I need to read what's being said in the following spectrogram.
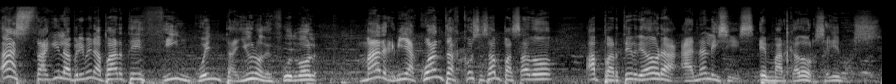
Hasta aquí la primera parte, 51 de fútbol. Madre mía, cuántas cosas han pasado. A partir de ahora, análisis en marcador. Seguimos.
